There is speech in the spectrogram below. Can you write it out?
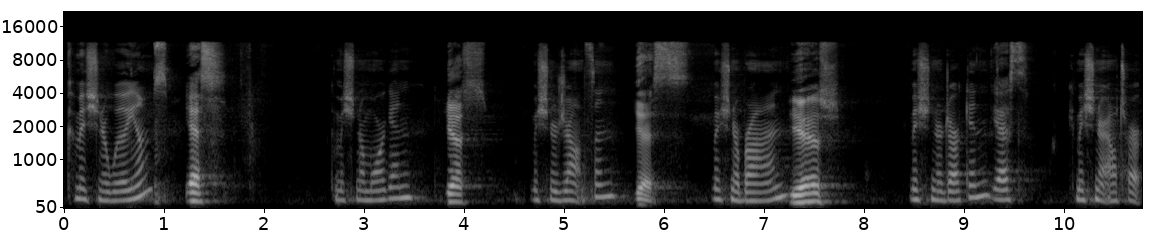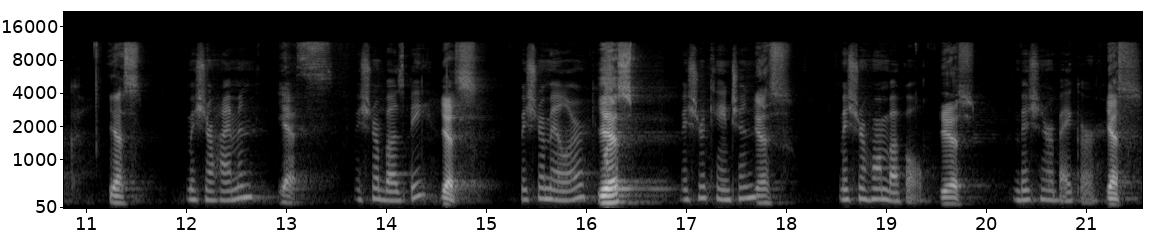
Commissioner Williams, Yes. Commissioner Morgan, Yes. Commissioner Johnson, Yes. Commissioner Bryan, Yes, Commissioner Durkin, Yes. Commissioner Alturk, Yes. Commissioner Hyman, Yes. Commissioner Busby, Yes. Commissioner Miller, Yes? Commissioner Kinchin. Yes. Commissioner Hornbuckle, Yes. Commissioner Baker, Yes.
